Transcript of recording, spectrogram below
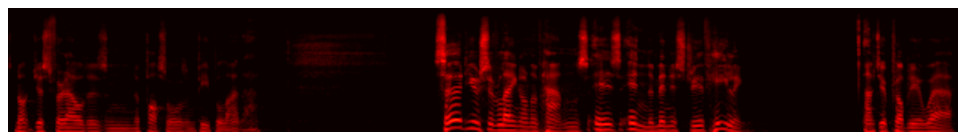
It's not just for elders and apostles and people like that. Third use of laying on of hands is in the ministry of healing, as you're probably aware.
